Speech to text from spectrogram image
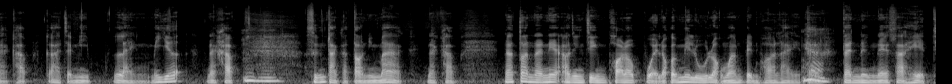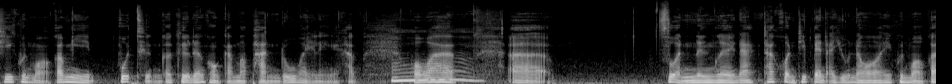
นะครับ ก็อาจจะมีแหล่งไม่เยอะนะครับ ซึ่งต่างกับตอนนี้มากนะครับ ณตอนนั้นเนี่ยเอาจริงๆ พอเราป่วยเราก็ไม่รู้หรอกว่ามันเป็นเพราะอะไร แต่ค่ะแต่หนึ่งในสาเหตุที่คุณหมอก็มีพูดถึงก็คือเรื่องของกรรมพันธุ์ด้วยอะไรเงี้ยครับ เพราะว่าเอ่อ ส่วนหนึ่งเลยนะ ถ้าคนที่เป็นอายุน้อย คุณหมอก็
